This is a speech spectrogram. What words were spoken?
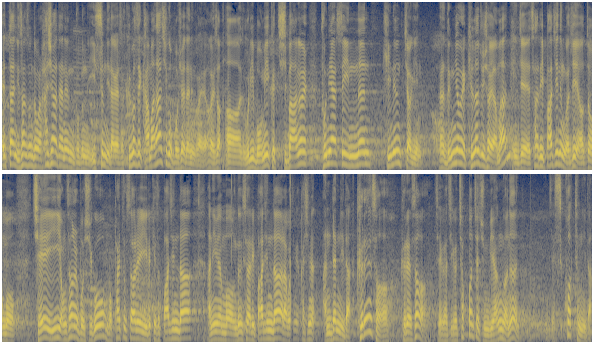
일단 유산소 운동을 하셔야 되는 부분이 있습니다. 그래서 그것을 감안하시고 보셔야 되는 거예요. 그래서 어, 우리 몸이 그 지방을 분해할 수 있는 기능적인 능력을 길러주셔야만 이제 살이 빠지는 거지. 어떤 뭐 제 이 영상을 보시고 뭐 팔뚝살이 이렇게 해서 빠진다 아니면 뭐 엉덩이살이 빠진다 라고 생각하시면 안 됩니다. 그래서 그래서 제가 지금 첫 번째 준비한 거는 이제 스쿼트입니다.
